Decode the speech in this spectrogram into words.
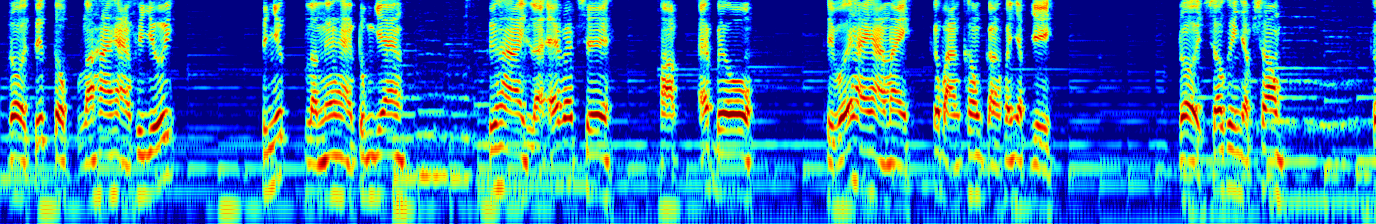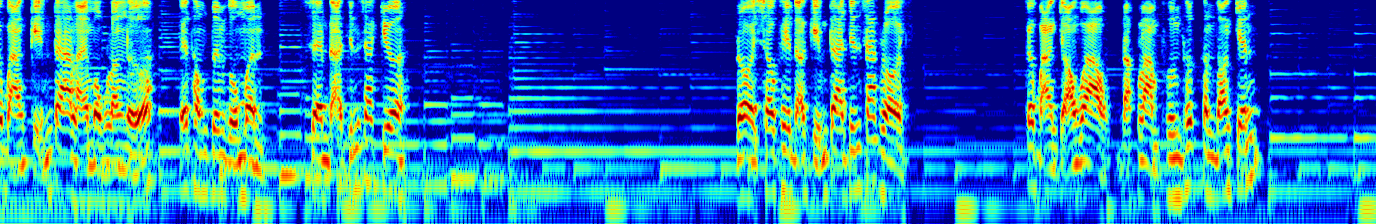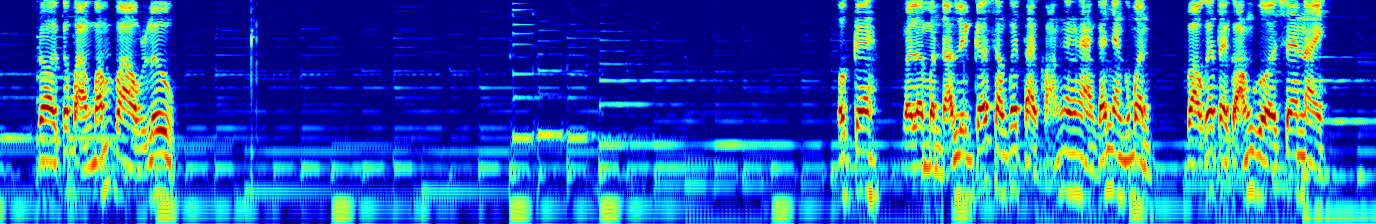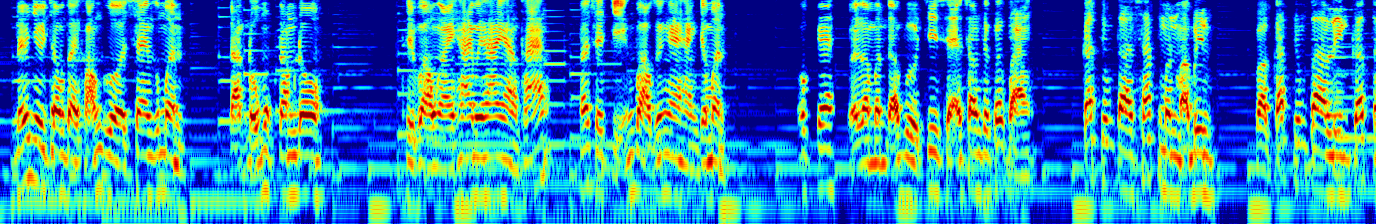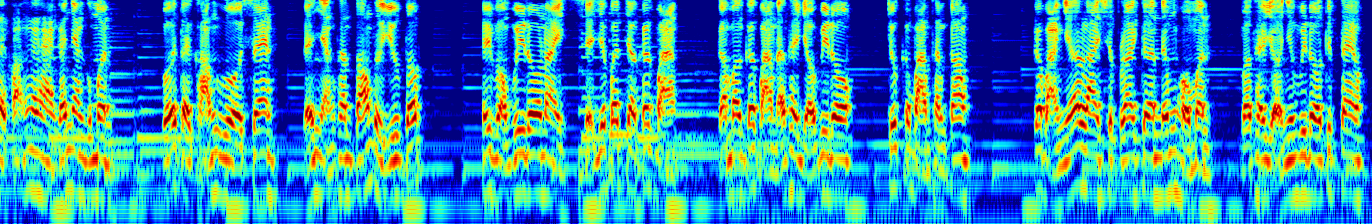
Rồi tiếp tục là hai hàng phía dưới. Thứ nhất là ngân hàng trung gian, thứ hai là FFC hoặc FBO thì với hai hàng này, các bạn không cần phải nhập gì. Rồi sau khi nhập xong, các bạn kiểm tra lại một lần nữa cái thông tin của mình xem đã chính xác chưa. Rồi sau khi đã kiểm tra chính xác rồi các bạn chọn vào đặt làm phương thức thanh toán chính rồi các bạn bấm vào lưu Ok, vậy là mình đã liên kết xong cái tài khoản ngân hàng cá nhân của mình vào cái tài khoản GSend này. Nếu như trong tài khoản GSend của mình đạt đủ 100 đô thì vào ngày 22 hàng tháng nó sẽ chuyển vào cái ngân hàng cho mình. Ok, vậy là mình đã vừa chia sẻ xong cho các bạn cách chúng ta xác minh mã PIN và cách chúng ta liên kết tài khoản ngân hàng cá nhân của mình với tài khoản Google Send để nhận thanh toán từ YouTube. Hy vọng video này sẽ giúp ích cho các bạn. Cảm ơn các bạn đã theo dõi video. Chúc các bạn thành công. Các bạn nhớ like, subscribe kênh để ủng hộ mình và theo dõi những video tiếp theo.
